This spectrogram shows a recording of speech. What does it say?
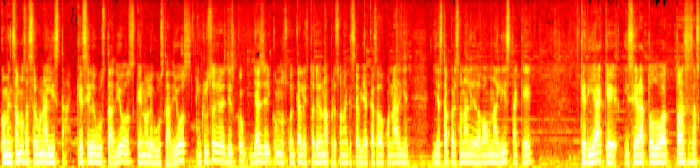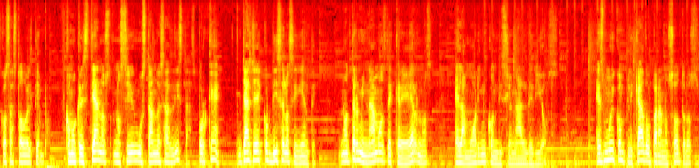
comenzamos a hacer una lista, qué sí le gusta a Dios, qué no le gusta a Dios. Incluso Jazz Jacob, nos cuenta la historia de una persona que se había casado con alguien y esta persona le daba una lista que quería que hiciera todo, todas esas cosas todo el tiempo. Como cristianos nos siguen gustando esas listas. ¿Por qué? Ya Jacob dice lo siguiente, no terminamos de creernos el amor incondicional de Dios. Es muy complicado para nosotros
